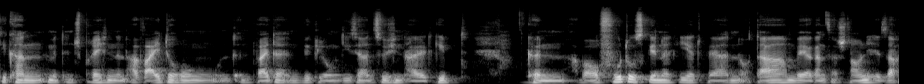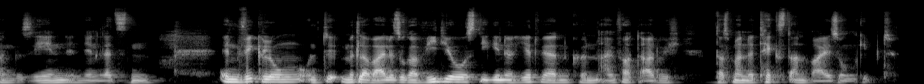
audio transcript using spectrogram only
die kann mit entsprechenden Erweiterungen und Weiterentwicklungen, die es ja inzwischen halt gibt, können aber auch Fotos generiert werden. Auch da haben wir ja ganz erstaunliche Sachen gesehen in den letzten Entwicklung und mittlerweile sogar Videos, die generiert werden können, einfach dadurch, dass man eine Textanweisung gibt.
